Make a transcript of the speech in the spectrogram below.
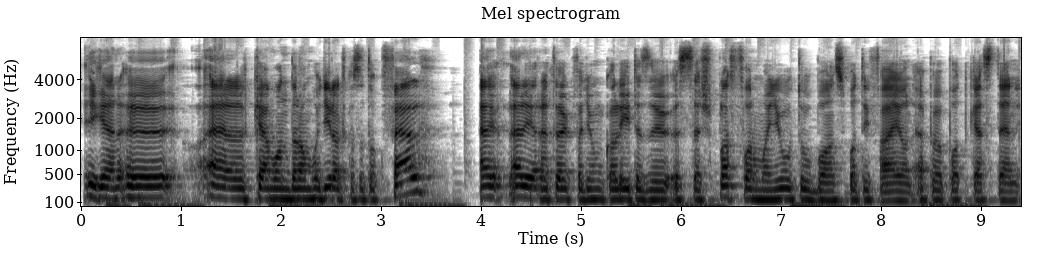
Igen, ö, el kell mondanom, hogy iratkozzatok fel. El, elérhetőek vagyunk a létező összes platformon, Youtube-on, Spotify-on, Apple Podcast-en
